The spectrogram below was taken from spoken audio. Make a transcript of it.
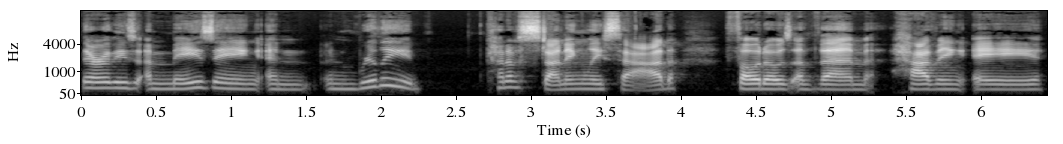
there are these amazing and and really kind of stunningly sad photos of them having a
